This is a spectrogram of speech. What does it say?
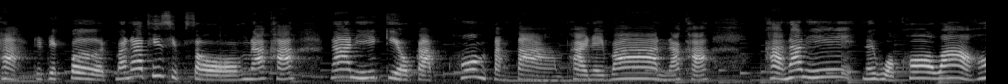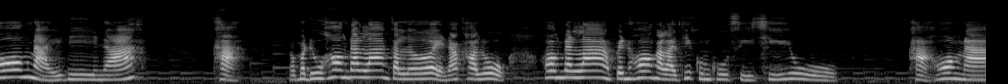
ค่ะเด็กๆเปิดมาหน้าที่ 12 นะคะ หน้านี้เกี่ยวกับห้องต่างๆภายในบ้านนะคะ ค่ะหน้านี้ในหัวข้อว่าห้องไหนดีนะ ค่ะ เรามาดูห้องด้านล่างกันเลยนะคะลูก ห้องด้านล่างเป็นห้องอะไรที่คุณครูสีชี้อยู่ ค่ะห้องน้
